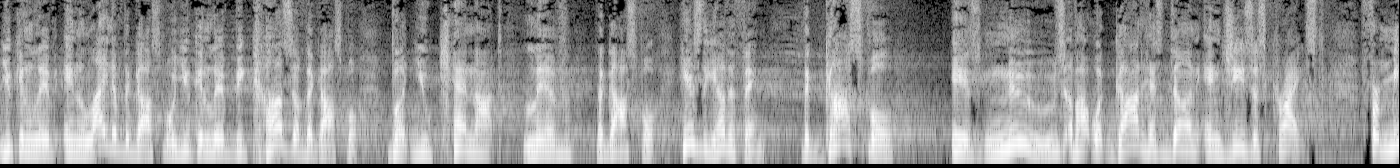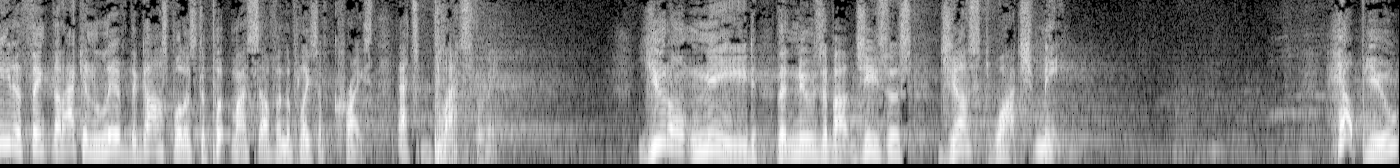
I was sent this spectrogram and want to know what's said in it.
you can live in light of the gospel, you can live because of the gospel, but you cannot live the gospel. Here's the other thing the gospel is news about what God has done in Jesus Christ. For me to think that I can live the gospel is to put myself in the place of Christ. That's blasphemy. You don't need the news about Jesus, just watch me. Help you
